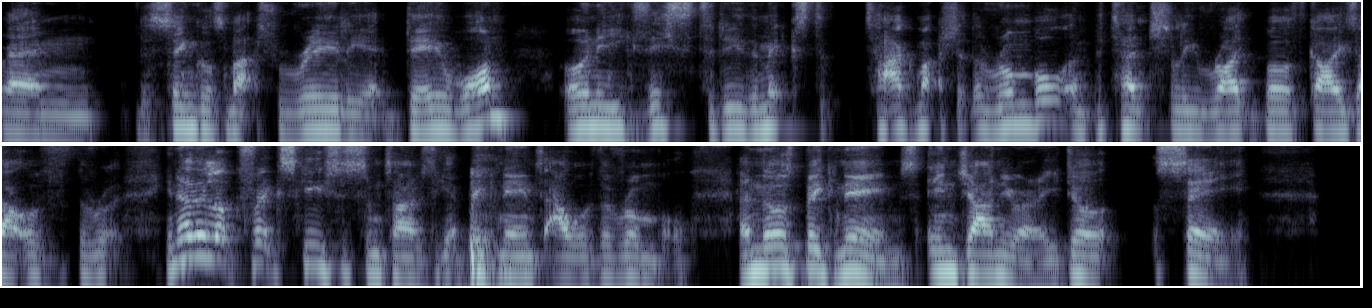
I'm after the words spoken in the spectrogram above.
um, the singles match really at day one only exists to do the mixed tag match at the Rumble and potentially write both guys out of the. You know, they look for excuses sometimes to get big names out of the Rumble, and those big names in January don't say.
